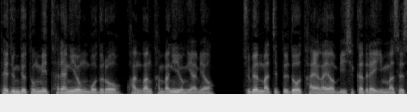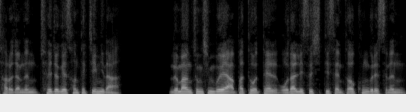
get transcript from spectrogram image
대중교통 및 차량 이용 모두로 관광 탐방이 용이하며 주변 맛집들도 다양하여 미식가들의 입맛을 사로잡는 최적의 선택지입니다. 르망 중심부의 아파트 호텔 오달리스 시티센터 콩그레스는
